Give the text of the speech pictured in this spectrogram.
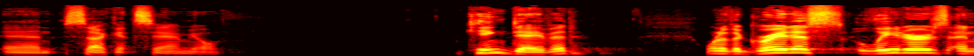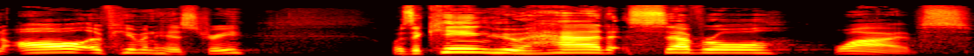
in 2 Samuel. King David, one of the greatest leaders in all of human history, was a king who had several wives.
